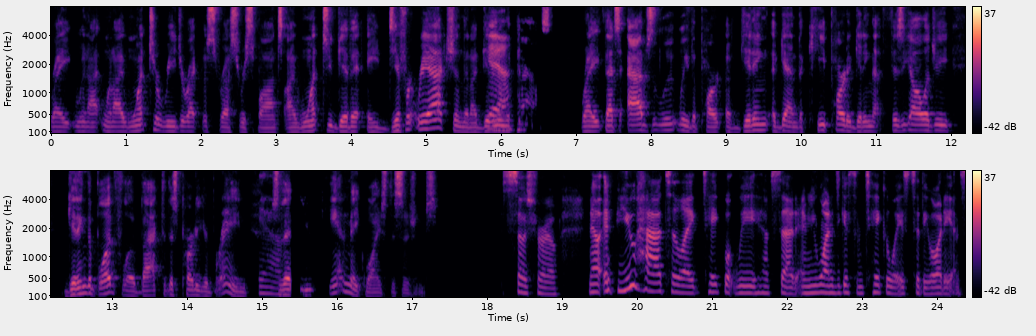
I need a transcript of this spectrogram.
right? When I when I want to redirect the stress response, I want to give it a different reaction than I've given in the past, right? That's absolutely the part of getting, again, the key part of getting that physiology, getting the blood flow back to this part of your brain Yeah. so that you can make wise decisions. So true. Now, if you had to like take what we have said and you wanted to give some takeaways to the audience,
